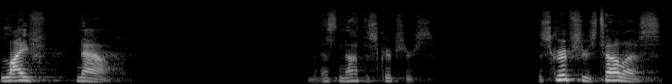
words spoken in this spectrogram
life now. But that's not the scriptures. The scriptures tell us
